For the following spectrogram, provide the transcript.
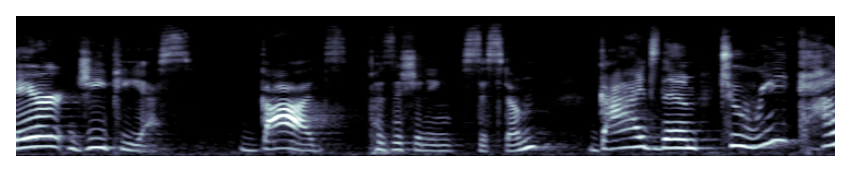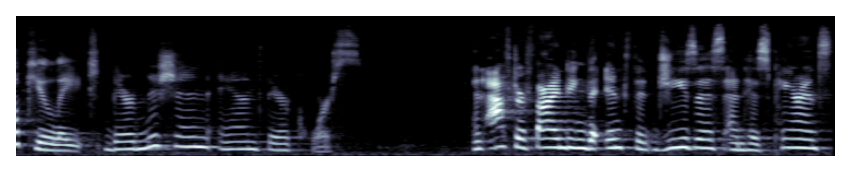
Their GPS, God's positioning system, guides them to recalculate their mission and their course. And after finding the infant Jesus and his parents,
